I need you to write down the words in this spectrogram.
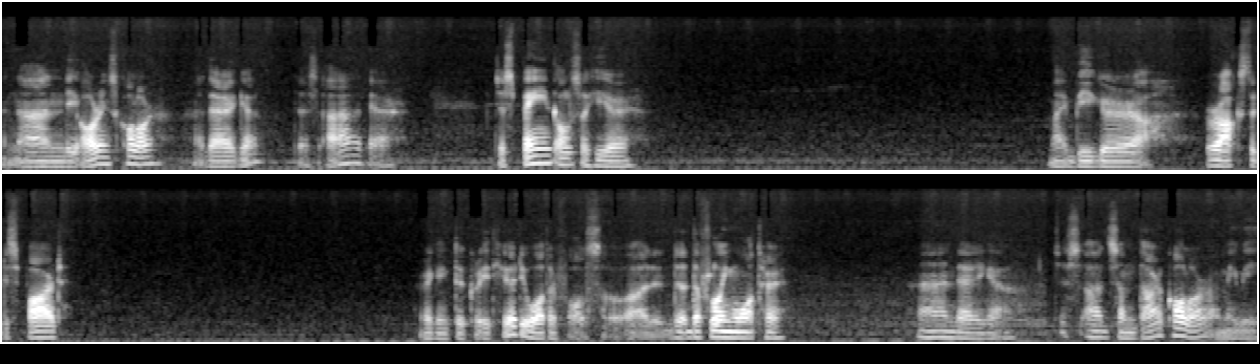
And then the orange color there you go just add there. Just paint also here. My bigger uh, rocks to this part we're going to create here the waterfall. So uh, the, the flowing water. And there you go. Just add some dark color or maybe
